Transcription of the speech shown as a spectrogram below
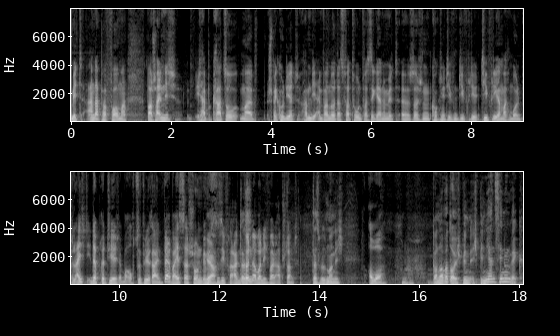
Mit Underperformer. Wahrscheinlich, ich habe gerade so mal spekuliert, haben die einfach nur das vertont, was sie gerne mit äh, solchen kognitiven Tiefli Tieflieger machen wollen. Vielleicht interpretiere ich aber auch zu viel rein. Wer weiß das schon? Wir Ja, müssen sie fragen, das- können aber nicht, weil Abstand. Das will man nicht. Aber Donnerwetter, ich bin, ich bin ganz hin und weg.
